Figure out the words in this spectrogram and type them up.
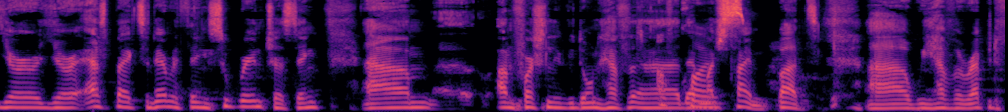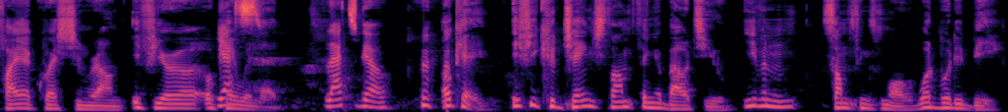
your your aspects and everything super interesting. Um, uh, unfortunately, we don't have uh, that much time, but uh, we have a rapid fire question round. If you're okay Yes. with that, Let's go. okay. If you could change something about you, even something small, what would it be?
